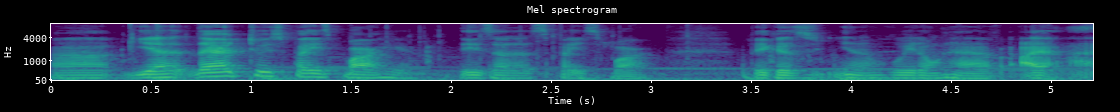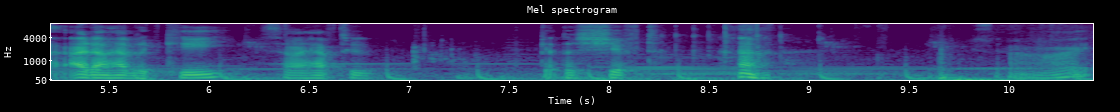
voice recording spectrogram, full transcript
Uh, yeah, there are two space bar here. These are the space bar because you know we don't have. I I, don't have the key, so I have to get the shift. All right.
